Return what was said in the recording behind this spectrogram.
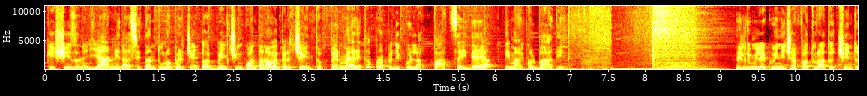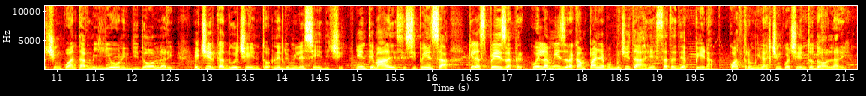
che è scesa negli anni dal 71% al bel 59%, per merito proprio di quella pazza idea di Michael Badin. Nel 2015 ha fatturato 150 milioni di dollari e circa 200 nel 2016. Niente male se si pensa che la spesa per quella misera campagna pubblicitaria è stata di appena 4.500 dollari.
